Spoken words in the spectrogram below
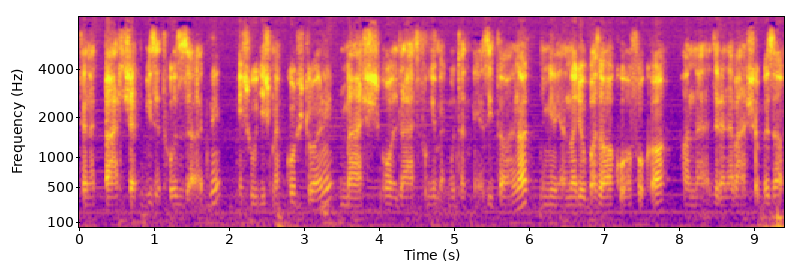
tényleg pár csepp vizet hozzáadni, és úgy is megkóstolni. Más oldalát fogja megmutatni az italnak. Minél nagyobb az alkoholfoka, annál ez relevánsabb ez a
